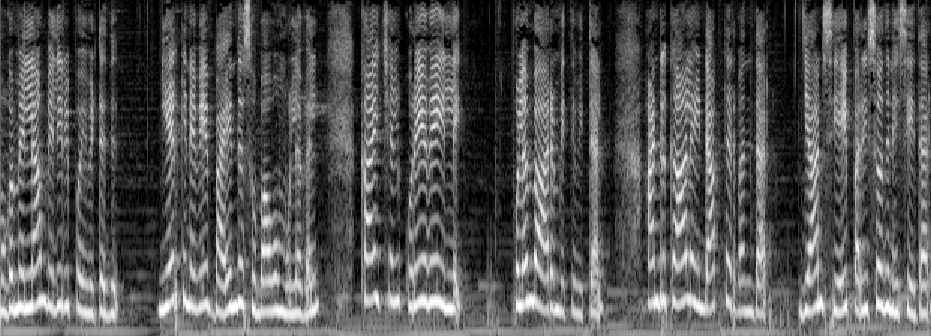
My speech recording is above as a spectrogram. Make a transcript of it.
முகமெல்லாம் வெளிரி போய்விட்டது ஏற்கனவே பயந்த சுபாவம் உள்ளவள் காய்ச்சல் குறையவே இல்லை. புலம்ப ஆரம்பித்து விட்டாள். அன்று காலை டாக்டர் வந்தார். ஜான்சியை பரிசோதனை செய்தார்.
